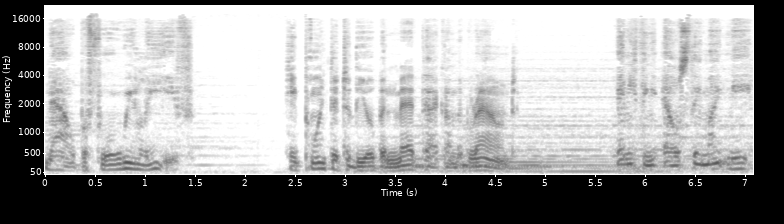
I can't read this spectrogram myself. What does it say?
Now, before we leave, he pointed to the open med pack on the ground. Anything else they might need?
